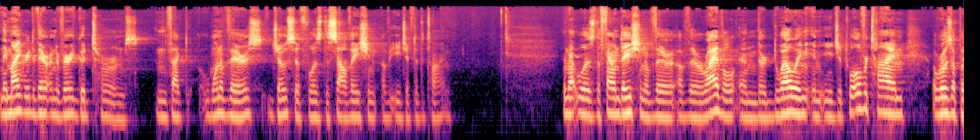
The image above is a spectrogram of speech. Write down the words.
They migrated there under very good terms. In fact, one of theirs, Joseph, was the salvation of Egypt at the time. And that was the foundation of their, of their arrival and their dwelling in Egypt. Well, over time, arose up a,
